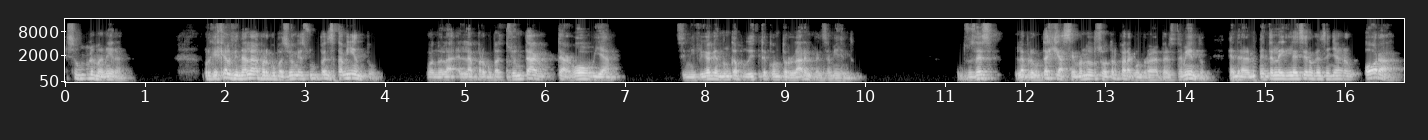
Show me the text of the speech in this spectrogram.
Eso es una manera. Porque es que al final la preocupación es un pensamiento. Cuando la, preocupación te, te agobia, significa que nunca pudiste controlar el pensamiento. Entonces, la pregunta es qué hacemos nosotros para controlar el pensamiento. Generalmente en la iglesia nos enseñaron, ora.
